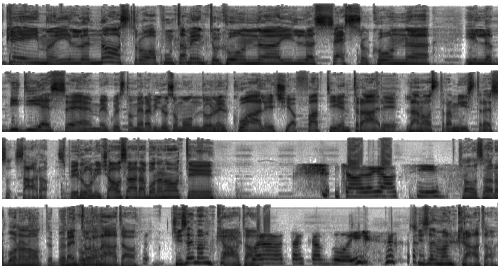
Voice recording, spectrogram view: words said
Love Game, il nostro appuntamento con eh, il sesso, con eh, il BDSM, questo meraviglioso mondo nel quale ci ha fatti entrare la nostra mistress Sara Speroni. Ciao Sara, buonanotte. Ciao ragazzi, Ciao Sara, buonanotte, ben Bentornata. Ci sei mancata. buonanotte anche a voi. Ci sei mancata.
